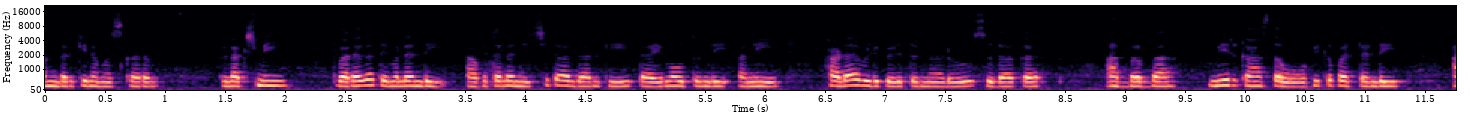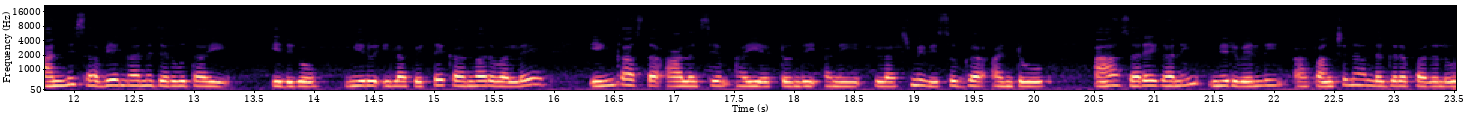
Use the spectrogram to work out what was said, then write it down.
అందరికీ నమస్కారం. లక్ష్మి త్వరగా తిమలండి. అవతల నిశ్చితార్థానికి టైం అవుతుంది అని హడావిడి పెడుతున్నాడు సుధాకర్. అబ్బబ్బా మీరు కాస్త ఓపిక పట్టండి. అన్నీ సవ్యంగానే జరుగుతాయి. ఇదిగో మీరు ఇలా పెట్టే కంగారు వల్లే ఇంకాస్త ఆలస్యం అయ్యేట్టుంది అని లక్ష్మి విసుగ్గా అంటూ ఆ సరే కానీ మీరు వెళ్ళి ఆ ఫంక్షన్ హాల్ దగ్గర పనులు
